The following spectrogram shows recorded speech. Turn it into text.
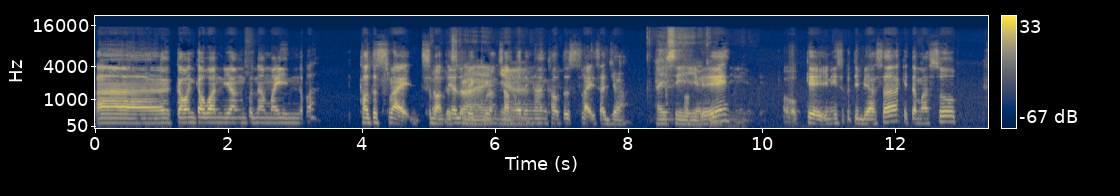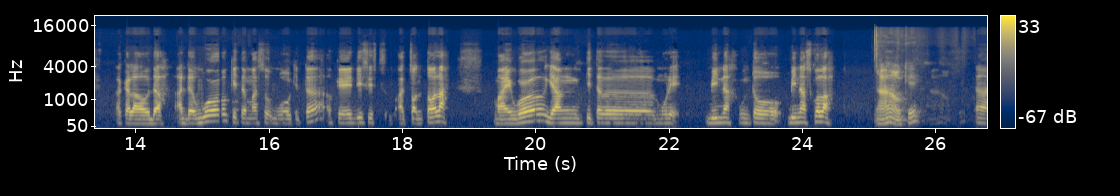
uh, kawan-kawan yang pernah main apa Counter Strike sebab Counter dia lebih kurang yeah. sama dengan Counter Strike saja. I see. Okay. Okay. okay, ini seperti biasa kita masuk uh, kalau dah ada world kita masuk world kita okay this is uh, contohlah my world yang kita murid bina untuk bina sekolah ah okay Uh,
